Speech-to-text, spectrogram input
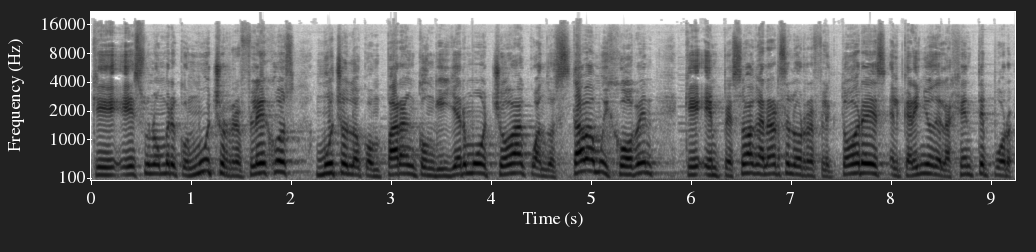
que es un hombre con muchos reflejos. Muchos lo comparan con Guillermo Ochoa cuando estaba muy joven, que empezó a ganarse los reflectores, el cariño de la gente por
